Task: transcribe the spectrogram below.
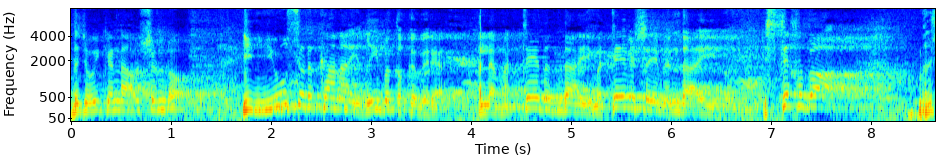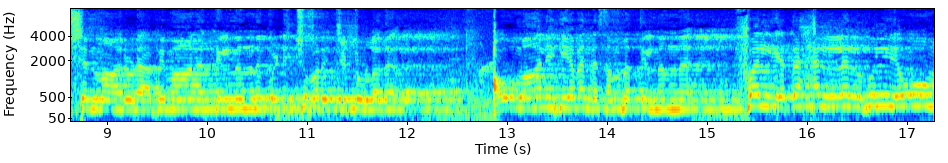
ഇത് ചോദിക്കേണ്ട ആവശ്യമുണ്ടോ? ഈ ന്യൂസ് എടുക്കാനായി ഗീബത്തൊക്കെ വരിക. അല്ല മറ്റേത് എന്തായി? മറ്റേ വിഷയം എന്തായി? ഇസ്തിഖ്ബാർ മനുഷ്യന്മാരുടെ അഭിമാനത്തിൽ നിന്ന് പിടിച്ചു പറിച്ചിട്ടുള്ളത് ഔ മാലിഹി അവന്റെ സമ്പത്തിൽ നിന്ന് ഫൽയതഹല്ലൽഹുൽ യൗം.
